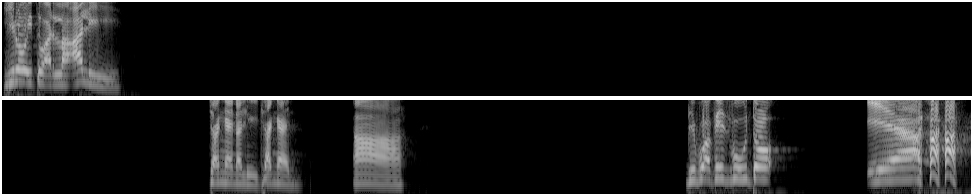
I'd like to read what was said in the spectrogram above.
hero itu adalah Ali. Jangan Ali, jangan. Ah. Dia buat Facebook untuk Yeah.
